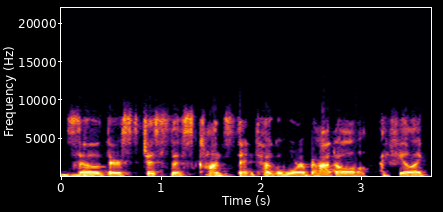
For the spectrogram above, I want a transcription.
Mm-hmm. So there's just this constant tug of war battle. I feel like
